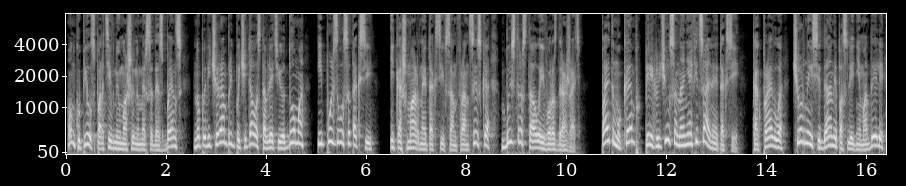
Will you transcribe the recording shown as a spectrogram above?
Он купил спортивную машину Mercedes-Benz, но по вечерам предпочитал оставлять ее дома и пользовался такси. И кошмарное такси в Сан-Франциско быстро стало его раздражать. Поэтому Кэмп переключился на неофициальное такси – как правило, черные седаны последней модели,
